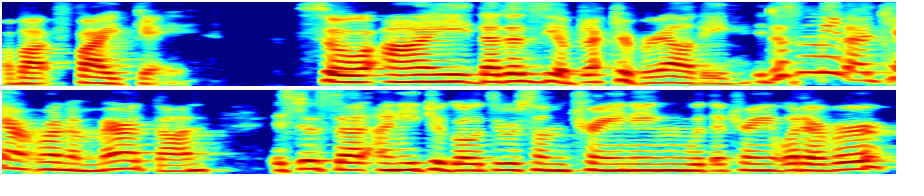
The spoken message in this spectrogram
about 5K. So I that is the objective reality. It doesn't mean I can't run a marathon. It's just that I need to go through some training with the train, whatever,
